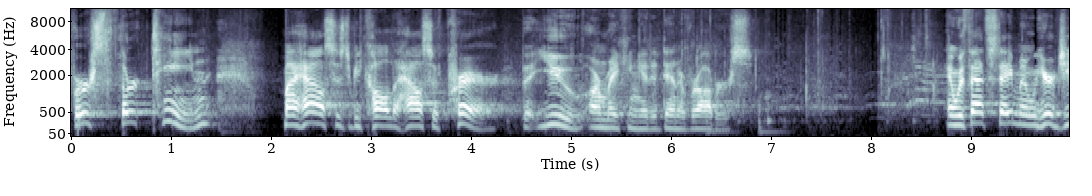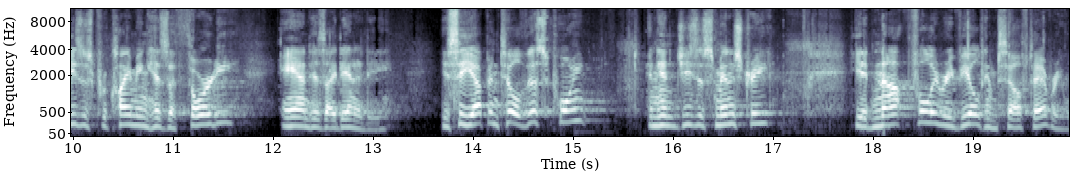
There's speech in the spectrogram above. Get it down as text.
verse 13, My house is to be called a house of prayer, but you are making it a den of robbers. And with that statement, we hear Jesus proclaiming his authority and his identity. You see, up until this point in Jesus' ministry, he had not fully revealed himself to everyone.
